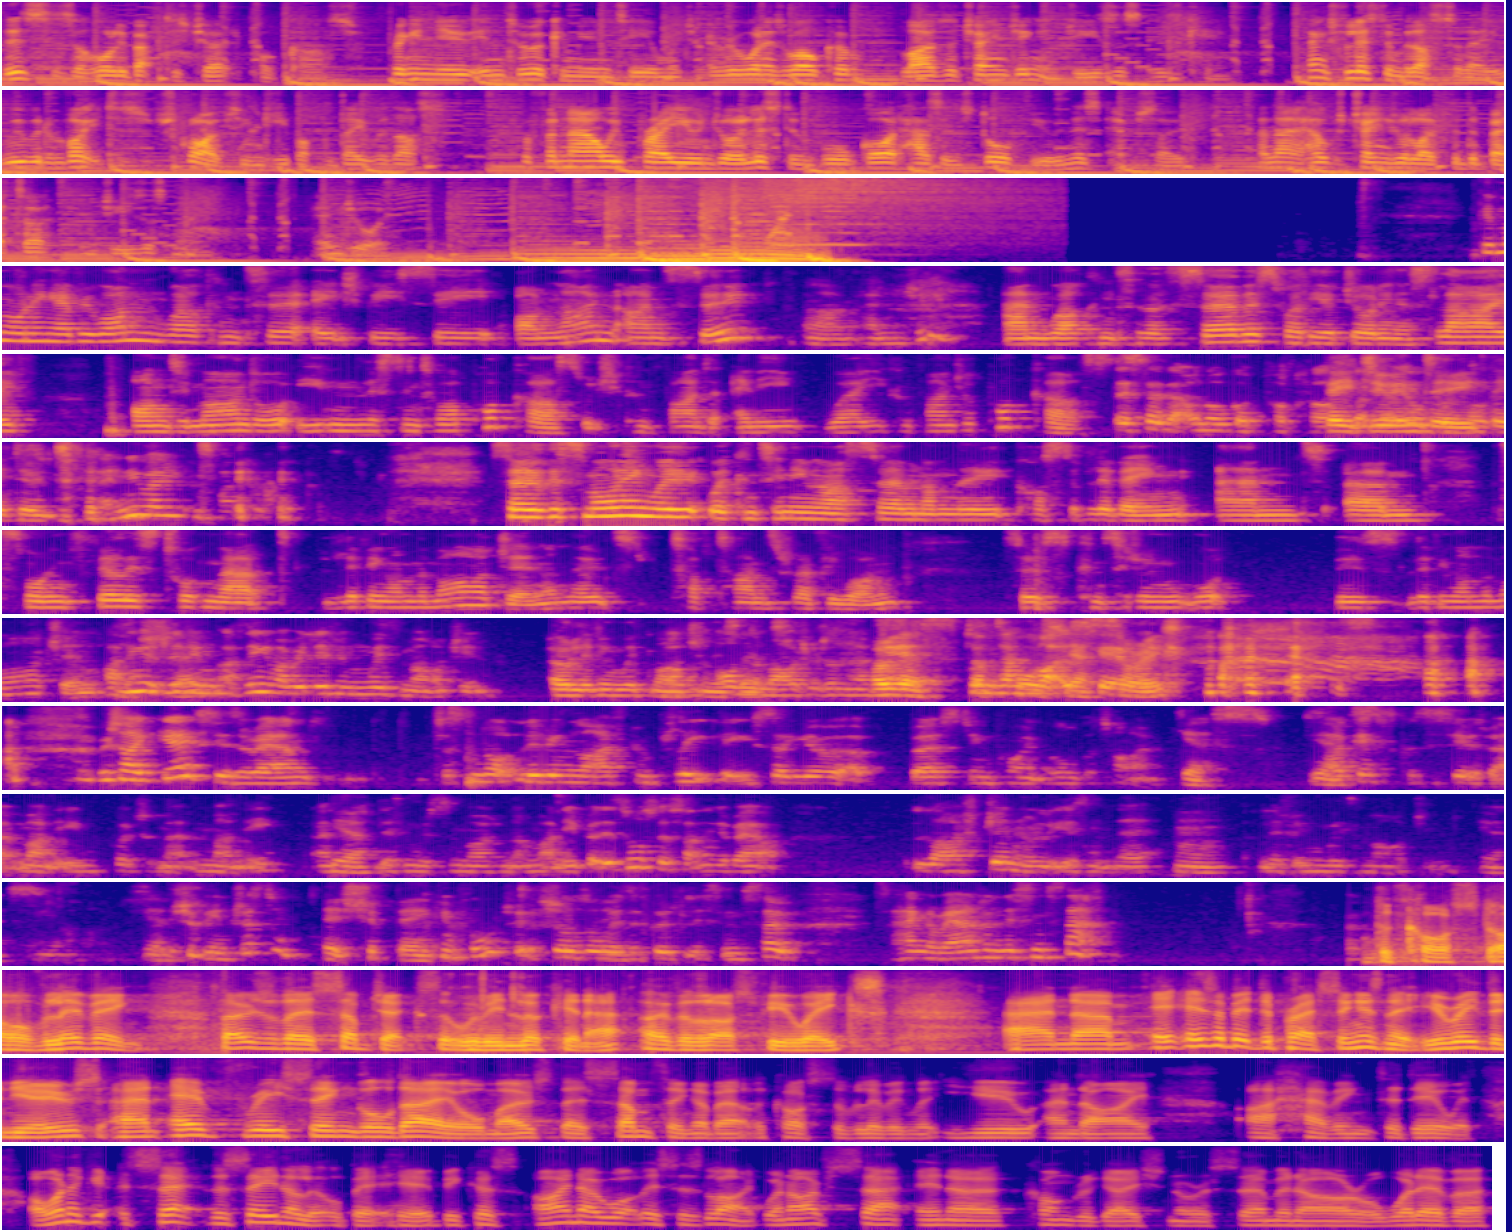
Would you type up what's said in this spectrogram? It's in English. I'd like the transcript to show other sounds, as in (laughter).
This is a Hoole Baptist Church podcast, bringing you into a community in which everyone is welcome, lives are changing, and Jesus is King. Thanks for listening with us today. We would invite you to subscribe so you can keep up to date with us. But for now, we pray you enjoy listening for what God has in store for you in this episode, and that helps change your life for the better in Jesus' name. Enjoy. Good morning, everyone. Welcome to HBC Online. I'm Sue. And I'm Angie. And welcome to the service, whether you're joining us live, on demand, or even listening to our podcast, which you can find at anywhere you can find your podcasts. They say that on all good podcasts. They do indeed, they do indeed. Anyway, you can find. (laughs) So this morning we're, we're continuing our sermon on the cost of living, and um, this morning Phil is talking about living on the margin. I know it's tough times for everyone, so it's considering what is living on the margin. I think it's living. I think it might be living with margin. Oh, living with margin. on, on the margin. Doesn't have Oh yes, Doesn't of course. quite Yes, scary. sorry. (laughs) (laughs) Which I guess is around just not living life completely, so you're at a bursting point all the time. yes. So I guess because the series about money, we're talking about money and Yeah. living with some margin on money, but it's also something about life generally, isn't there? Hmm. Living with margin. Yes. in our lives. So Yeah. it should be interesting. It should be. Looking forward to it. It always a good listen. So hang around and listen to that. The cost of living. Those are the subjects that we've been looking at over the last few weeks. And um, it is a bit depressing, isn't it? You read the news, and every single day almost, there's something about the cost of living that you and I are having to deal with. I want to get, set the scene a little bit here because I know what this is like when I've sat in a congregation or a seminar or whatever,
